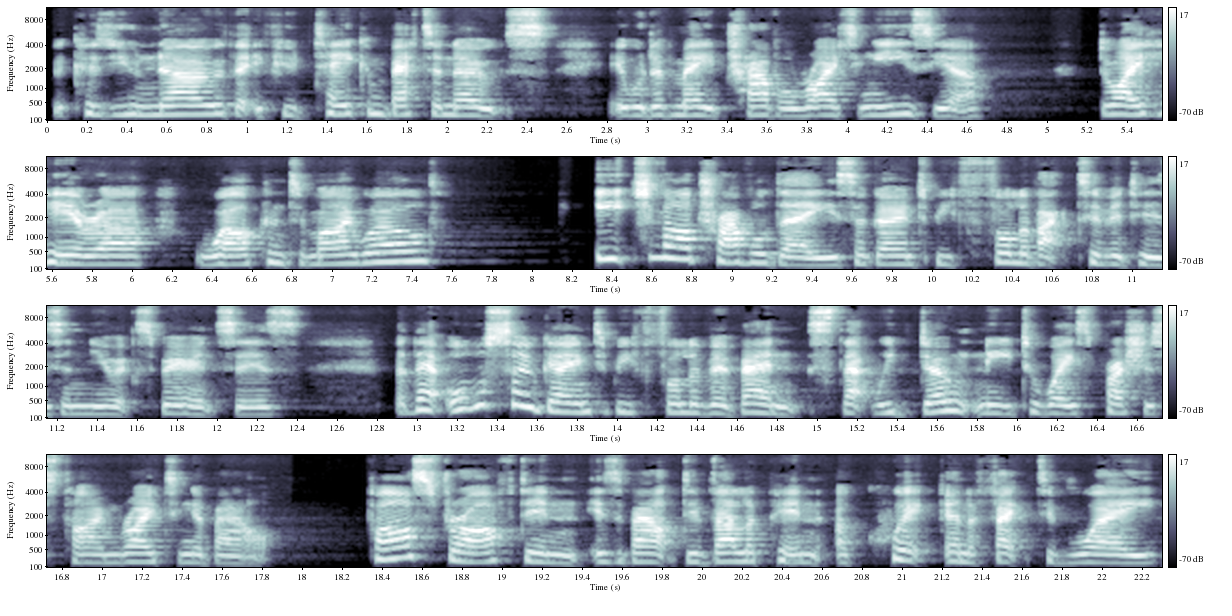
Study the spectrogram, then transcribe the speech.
because you know that if you'd taken better notes, it would have made travel writing easier. Do I hear a welcome to my world? Each of our travel days are going to be full of activities and new experiences, but they're also going to be full of events that we don't need to waste precious time writing about. Fast drafting is about developing a quick and effective way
